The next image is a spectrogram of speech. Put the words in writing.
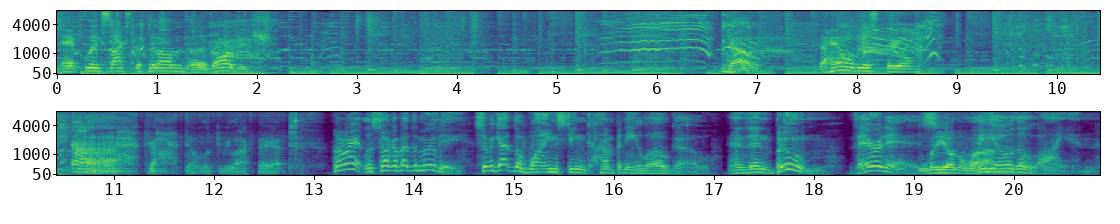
Netflix likes to put on the garbage. No. The hell with this film. Ah, God, don't look at me like that. All right, let's talk about the movie. So we got the Weinstein Company logo, and then boom, there it is. Leo the Lion. Leo the Lion.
